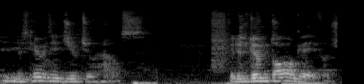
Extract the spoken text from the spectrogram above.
Nu ska vi till Juju House. Vill du dumpa av grejer först?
